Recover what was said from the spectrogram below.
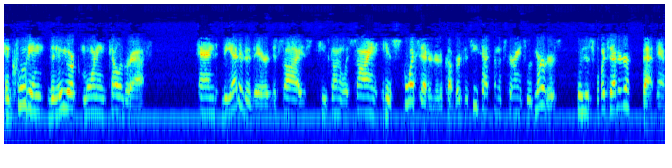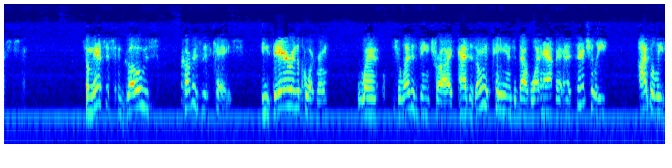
including the New York Morning Telegraph. And the editor there decides he's going to assign his sports editor to cover it because he's had some experience with murders. Who's the sports editor? Bat Masterson. So Masterson goes, covers this case. He's there in the courtroom when Gillette is being tried, has his own opinions about what happened, and essentially, I believe,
